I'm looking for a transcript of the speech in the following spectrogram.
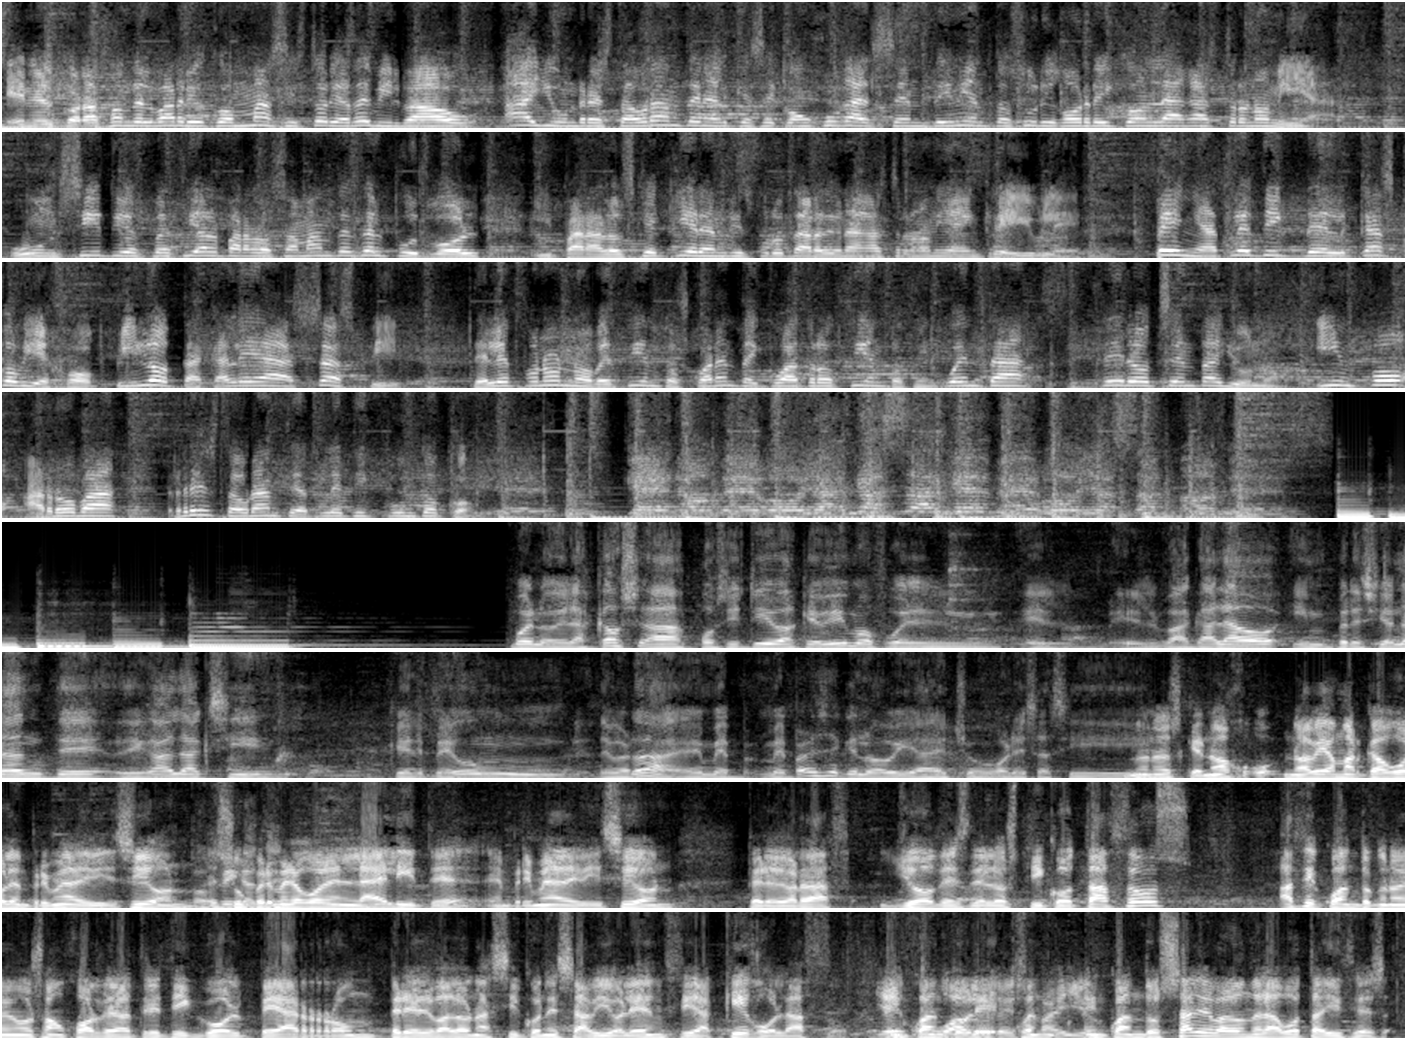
En el corazón del barrio con más historia de Bilbao hay un restaurante en el que se conjuga el sentimiento surigorri con la gastronomía. Un sitio especial para los amantes del fútbol y para los que quieren disfrutar de una gastronomía increíble. Peña Athletic del Casco Viejo, Pilota Calea Saspi, teléfono 944 150 081, info arroba restauranteathletic.com. Que no me voy a casa, que me voy a San Mamés. Bueno, de las causas positivas que vimos fue el, el- el bacalao impresionante de Galaxy, que le pegó un... De verdad, ¿eh? me, me parece que no había hecho goles así. No, no, es que no, no había marcado gol en primera división. Pues es su primer gol en la élite, en primera división. Pero de verdad, yo desde los ticotazos, ¿hace cuánto que no vemos a un jugador del Athletic golpear, romper el balón así con esa violencia? ¡Qué golazo! En cuanto, le- jugadores cuan- para ello. en cuanto sale el balón de la bota dices,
